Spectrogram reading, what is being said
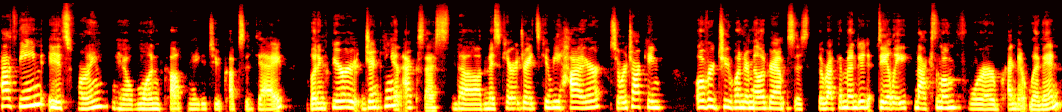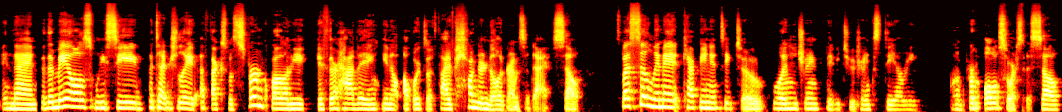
caffeine is fine, you know, one cup, maybe two cups a day. But if you're drinking in excess, the miscarriage rates can be higher. So, we're talking over 200 milligrams is the recommended daily maximum for pregnant women. And then for the males, we see potentially effects with sperm quality if they're having, you know, upwards of 500 milligrams a day. So it's best to limit caffeine intake to one drink, maybe two drinks daily um, from all sources. So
